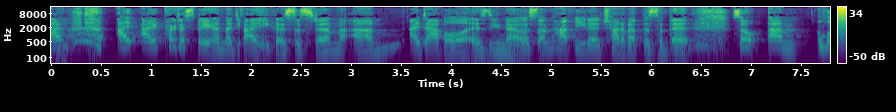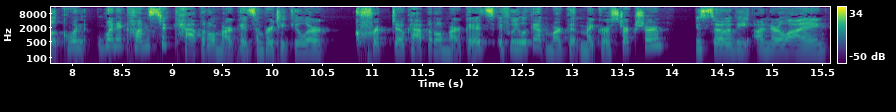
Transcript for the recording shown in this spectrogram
Um, um, I, I, participate in the DeFi ecosystem. Um, I dabble, as you know, so I'm happy to chat about this a bit. So, um, look, when when it comes to capital markets, in particular crypto capital markets, if we look at market microstructure, so the underlying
